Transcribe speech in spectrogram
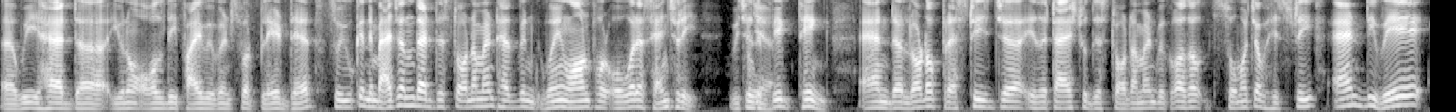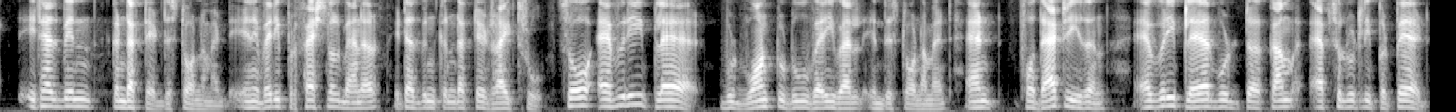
uh, we had uh, you know all the five events were played there. So you can imagine that this tournament has been going on for over a century which is yeah. a big thing and a lot of prestige uh, is attached to this tournament because of so much of history and the way it has been conducted this tournament in a very professional manner it has been conducted right through so every player would want to do very well in this tournament and for that reason every player would uh, come absolutely prepared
